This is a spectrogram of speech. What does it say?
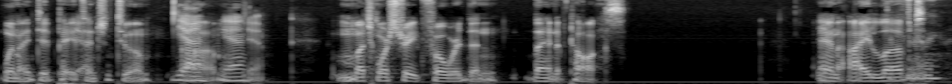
when I did pay attention to them. Yeah, um, yeah. Yeah. much more straightforward than Land of Talks. And I loved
